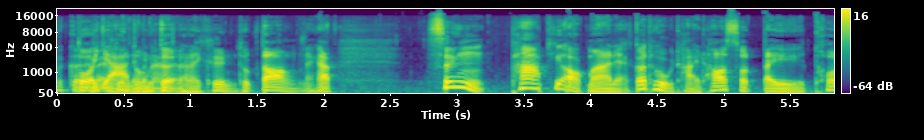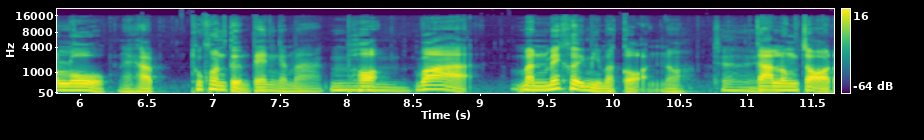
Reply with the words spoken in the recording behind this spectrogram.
มันเกิดตัวอะไรยานขึ้นเนี่ยมันตรงนั้นเกิดอะไรขึ้นถูกต้องนะครับ ซึ่งภาพที่ออกมาเนี่ยก็ถูกถ่ายทอดสดไปทั่วโลกนะครับ ทุกคนตื่นเต้นกันมาก เพราะว่ามันไม่เคยมีมาก่อนเนาะใช่การลงจอด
